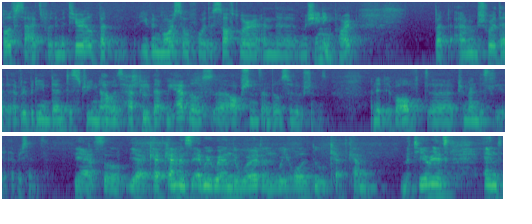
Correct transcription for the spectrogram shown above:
both sides, for the material, but even more so for the software and the machining part. But I'm sure that everybody in dentistry now is happy that we have those uh, options and those solutions. And it evolved uh, tremendously ever since. Yeah, so yeah, CAD-CAM is everywhere in the world and we all do CAD-CAM materials. And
